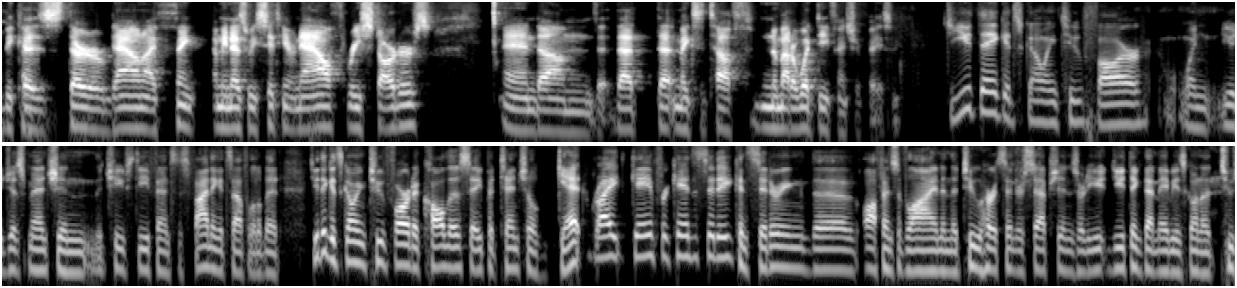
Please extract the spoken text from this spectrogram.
because they're down. I think. I mean, as we sit here now, three starters, and um, th- that that makes it tough no matter what defense you're facing. Do you think it's going too far when you just mentioned the Chiefs defense is finding itself a little bit? Do you think it's going too far to call this a potential get right game for Kansas City, considering the offensive line and the two Hurts interceptions? Or do you, do you think that maybe it's going to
